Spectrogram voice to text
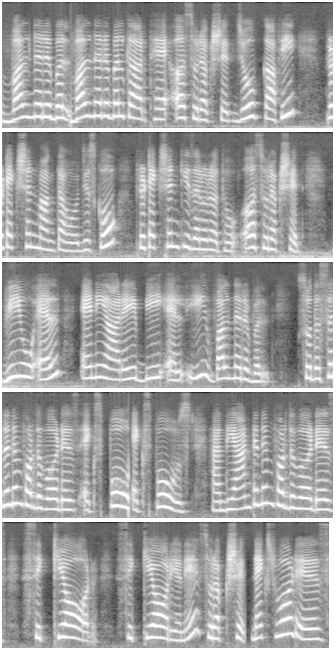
vulnerable vulnerable का अर्थ है असुरक्षित, जो काफ़ी प्रोटेक्शन माँगता हो, जिसको प्रोटेक्शन की ज़रूरत हो, असुरक्षित। V U L N E R A B L E vulnerable so the synonym for the word is exposed exposed and antonym for the word is secure secure यानी सुरक्षित। Next word is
